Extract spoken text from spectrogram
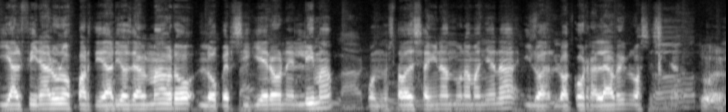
Y al final unos partidarios de Almagro lo persiguieron en Lima cuando estaba desayunando una mañana y lo, lo acorralaron y lo asesinaron. Bueno,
